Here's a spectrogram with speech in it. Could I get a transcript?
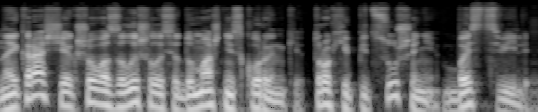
Найкраще, якщо у вас залишилися домашні скоринки, трохи підсушені, без цвілі.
